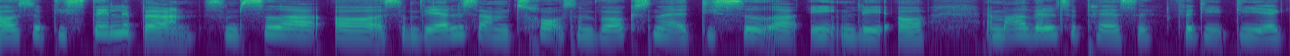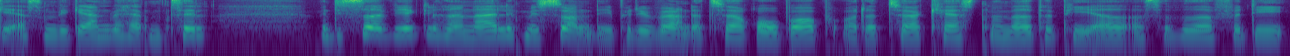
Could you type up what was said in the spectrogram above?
også de stille børn, som sidder og som vi alle sammen tror som voksne, at de sidder egentlig og er meget vel tilpasse, fordi de agerer, som vi gerne vil have dem til. Men de sidder i virkeligheden og er lidt misundelige på de børn, der tør råbe op, og der tør kaste med madpapiret osv., fordi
